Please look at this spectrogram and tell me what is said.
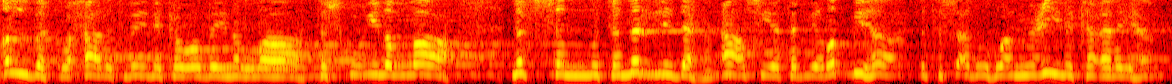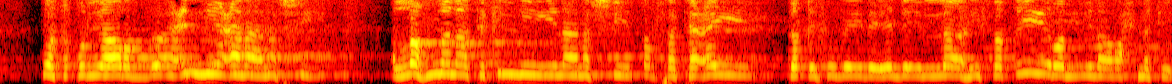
قلبك وحالت بينك وبين الله. تشكو إلى الله نفسا متمردة عاصية لربها فتسأله أن يعينك عليها وتقول يا رب أعني على نفسي. اللهم لا تكلني إلى نفسي طرفة عين تقف بين يدي الله فقيرا إلى رحمته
